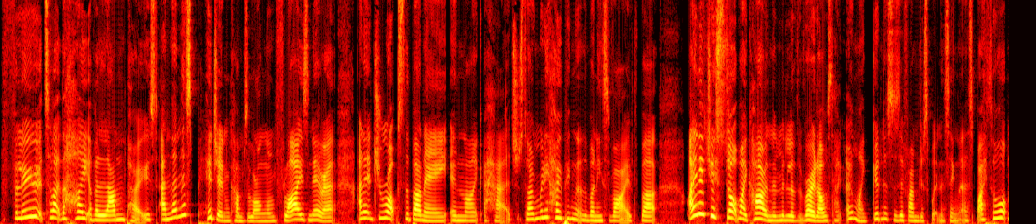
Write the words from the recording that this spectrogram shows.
Flew to like the height of a lamppost, and then this pigeon comes along and flies near it, and it drops the bunny in like a hedge. So I'm really hoping that the bunny survived, but I literally stopped my car in the middle of the road. I was like, "Oh my goodness," as if I'm just witnessing this. But I thought,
